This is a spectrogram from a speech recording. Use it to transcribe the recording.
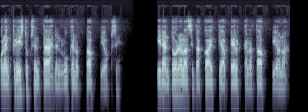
olen Kristuksen tähden lukenut tappioksi. Pidän todella sitä kaikkea pelkkänä tappiona,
